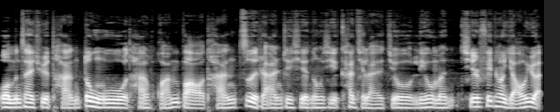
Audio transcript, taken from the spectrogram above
我们再去谈动物、谈环保、谈自然这些东西，看起来就离我们其实非常遥远。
